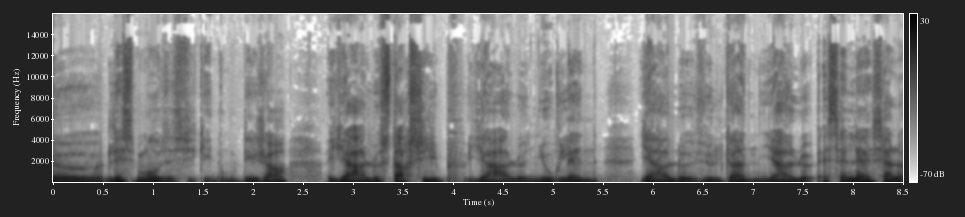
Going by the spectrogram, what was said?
euh, laissez-moi vous expliquer. Donc déjà, il y a le Starship, il y a le New Glenn, il y a le Vulcan, il y a le SLS, il y a le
